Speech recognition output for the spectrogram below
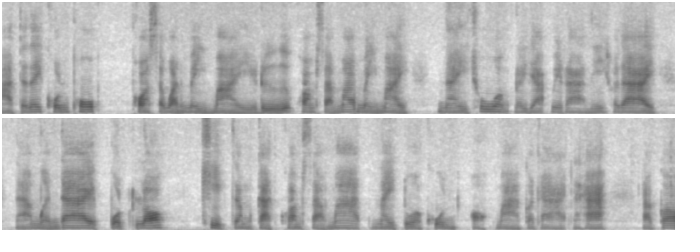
อาจจะได้ค้นพบพรสวรรค์ใหม่ ๆ หรือความสามารถใหม่ ๆ ในช่วงระยะเวลานี้ก็ได้นะเหมือนได้ปลดล็อกขีดจำกัดความสามารถในตัวคุณออกมาก็ได้นะคะ แล้วก็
